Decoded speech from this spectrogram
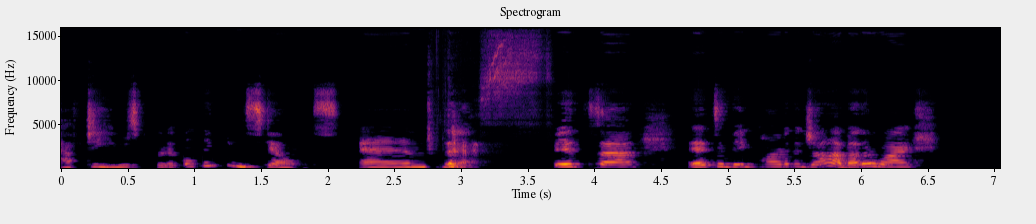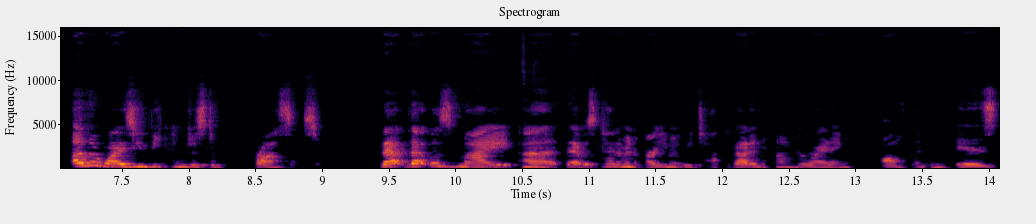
have to use critical thinking skills, and yes, it's a it's a big part of the job. Otherwise, otherwise you become just a processor. That that was my uh, that was kind of an argument we talked about in underwriting often. Is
